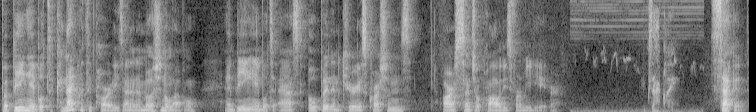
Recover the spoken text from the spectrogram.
But being able to connect with the parties at an emotional level and being able to ask open and curious questions are essential qualities for a mediator. Exactly. Second,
